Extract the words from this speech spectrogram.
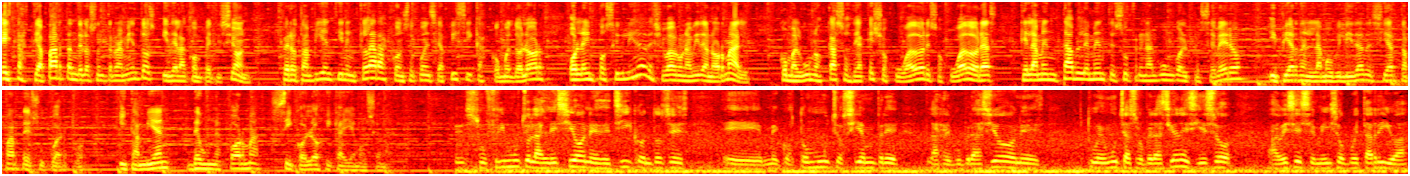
Estas te apartan de los entrenamientos y de la competición, pero también tienen claras consecuencias físicas como el dolor o la imposibilidad de llevar una vida normal, como algunos casos de aquellos jugadores o jugadoras que lamentablemente sufren algún golpe severo y pierden la movilidad de cierta parte de su cuerpo, y también de una forma psicológica y emocional. Sufrí mucho las lesiones de chico, entonces eh, me costó mucho siempre las recuperaciones, tuve muchas operaciones y eso a veces se me hizo cuesta arriba,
